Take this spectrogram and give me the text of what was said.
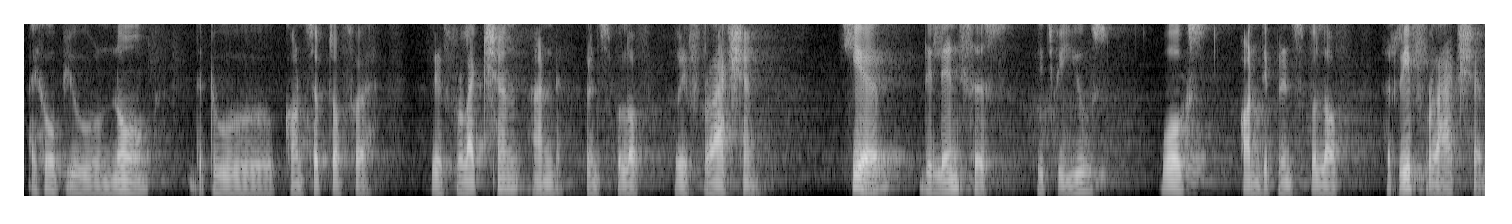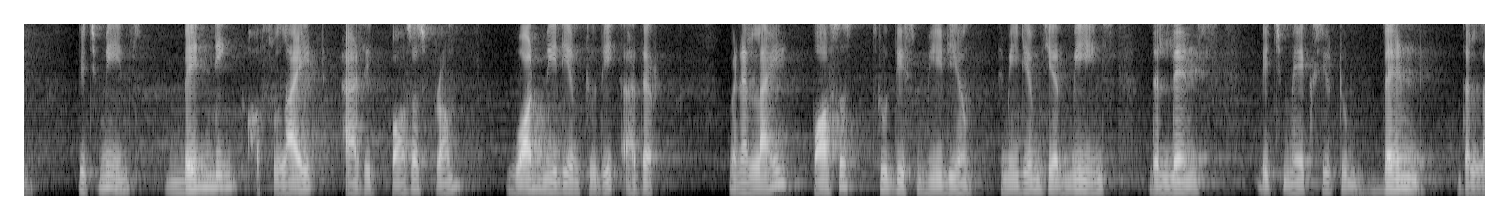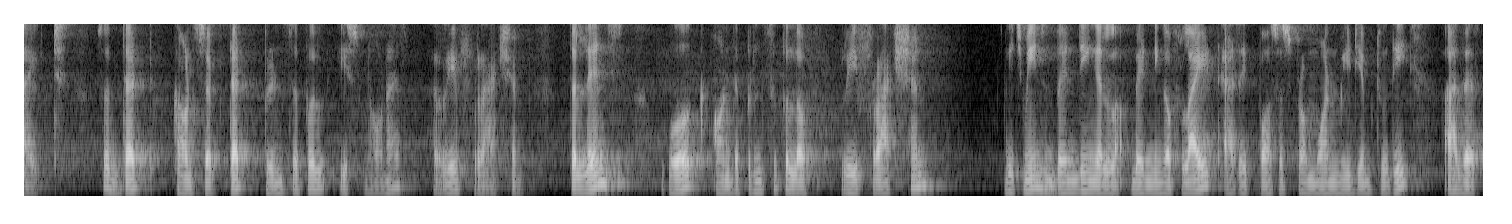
I hope you know the two concepts of uh, reflection and principle of refraction. Here the lenses which we use works on the principle of refraction which means bending of light as it passes from one medium to the other. When a light passes through this medium, the medium here means the lens which makes you to bend the light. So that concept, that principle is known as refraction. The lens work on the principle of refraction which means bending a bending of light as it passes from one medium to the other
